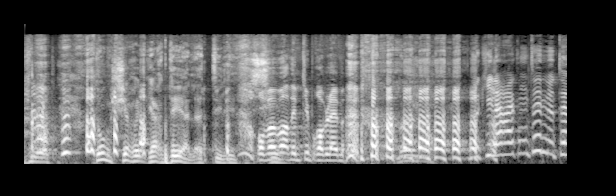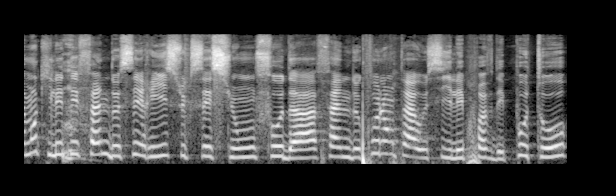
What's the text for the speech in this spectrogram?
Donc j'ai regardé à la télévision. On va avoir des petits problèmes. Donc il a raconté notamment qu'il était fan de séries, Succession, Foda, fan de Colanta aussi, l'épreuve des poteaux.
